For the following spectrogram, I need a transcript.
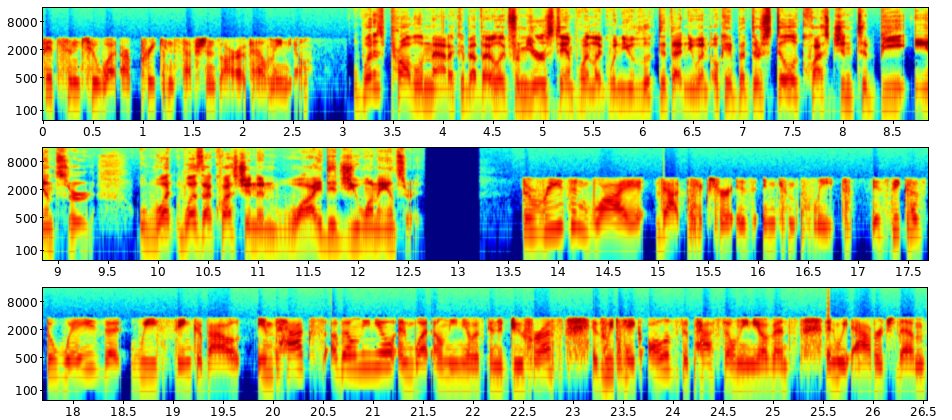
fits into what our preconceptions are of El Nino. What is problematic about that? Like from your standpoint, like when you looked at that and you went, okay, but there's still a question to be answered. What was that question and why did you want to answer it? The reason why that picture is incomplete is because the way that we think about impacts of El Nino and what El Nino is going to do for us is we take all of the past El Nino events and we average them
